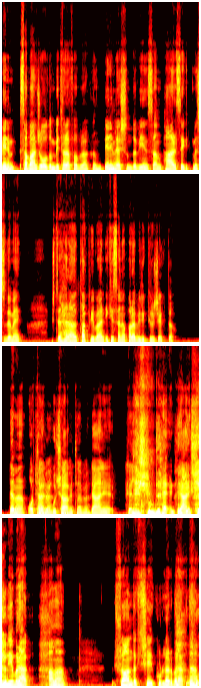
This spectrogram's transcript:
benim Sabancı olduğum bir tarafa bırakın. Benim yaşımda bir insanın Paris'e gitmesi demek işte herhalde takriben iki sene para biriktirecekti. Değil mi? Otel, Tabii, uçak. tabii, tabii. Yani Hele şimdi. he- yani şimdiyi bırak. Ama şu andaki şey kurları bırak da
